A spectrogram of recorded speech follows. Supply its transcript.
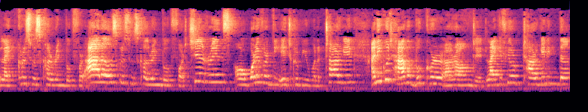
like Christmas coloring book for adults, Christmas coloring book for children's, or whatever the age group you want to target, and you could have a book around it. Like if you're targeting the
